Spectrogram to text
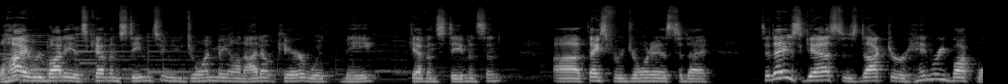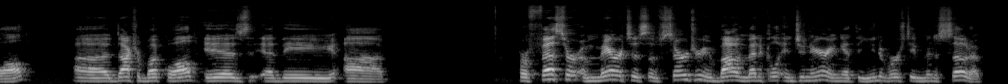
Well, hi, everybody. It's Kevin Stevenson. You joined me on I Don't Care with me, Kevin Stevenson. Uh, thanks for joining us today. Today's guest is Dr. Henry Buchwald. Uh, Dr. Buchwald is the uh, professor emeritus of surgery and biomedical engineering at the University of Minnesota.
